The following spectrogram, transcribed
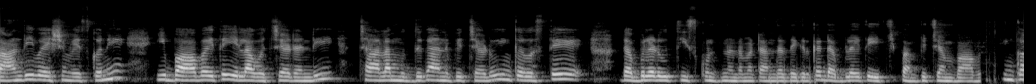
గాంధీ వేషం వేసుకొని ఈ బాబు అయితే ఇలా వచ్చాడండి. చాలా ముద్దుగా అనిపించాడు. ఇంకా వస్తే డబ్బులు అడుగు తీసుకుంటున్నాడు అనమాట అందరి దగ్గరికి డబ్బులు అయితే ఇచ్చి పంపించాం బాబు. ఇంకా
